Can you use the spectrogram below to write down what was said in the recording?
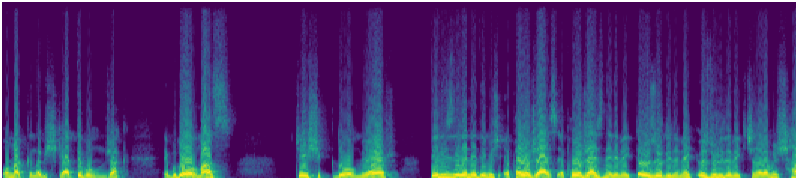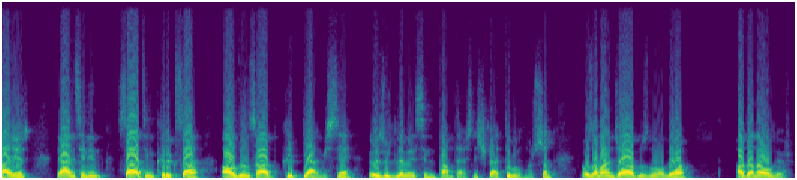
Onun hakkında bir şikayette bulunacak. E bu da olmaz. C şıkkı da olmuyor. Denizli'de ne demiş? Apologize. Apologize ne demekti? Özür dilemek. Özür dilemek için aramış. Hayır. Yani senin saatin kırıksa, aldığın saat kırık gelmişse özür dilemelisin. Tam tersine şikayette bulunursun. O zaman cevabımız ne oluyor? Adana oluyor.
